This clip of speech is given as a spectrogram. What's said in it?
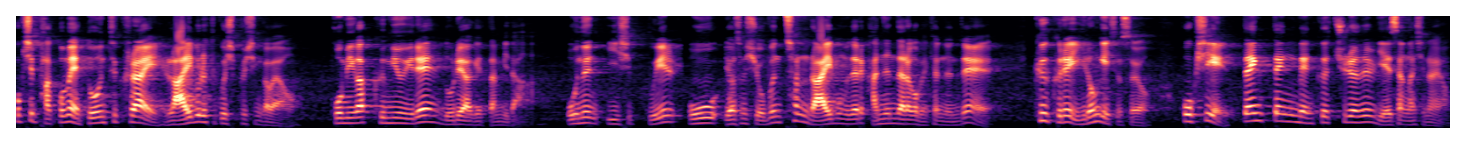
혹시 박범의 Don't Cry 라이브를 듣고 싶으신가 봐요. 보미가 금요일에 노래하겠답니다. 오는 29일 오후 6시 5분 첫 라이브 무대를 갖는다라고 밝혔는데 그 글에 이런 게 있었어요. 혹시 땡땡뱅크 출연을 예상하시나요?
